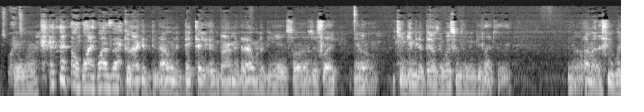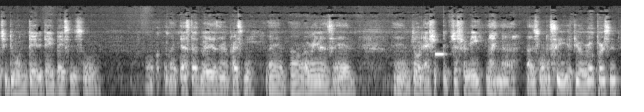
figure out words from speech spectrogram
Explain to her. why? Why is that? Because I could, I want to dictate the environment that I want to be in. So it's just like, you know, you can't give me the bells and whistles and be like, yeah, you know, I'd rather see what you do on a day to day basis. Or, or like that stuff really doesn't impress me. Uh, arenas and and doing extra just for me. Like, nah, I just want to see if you're a real person.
